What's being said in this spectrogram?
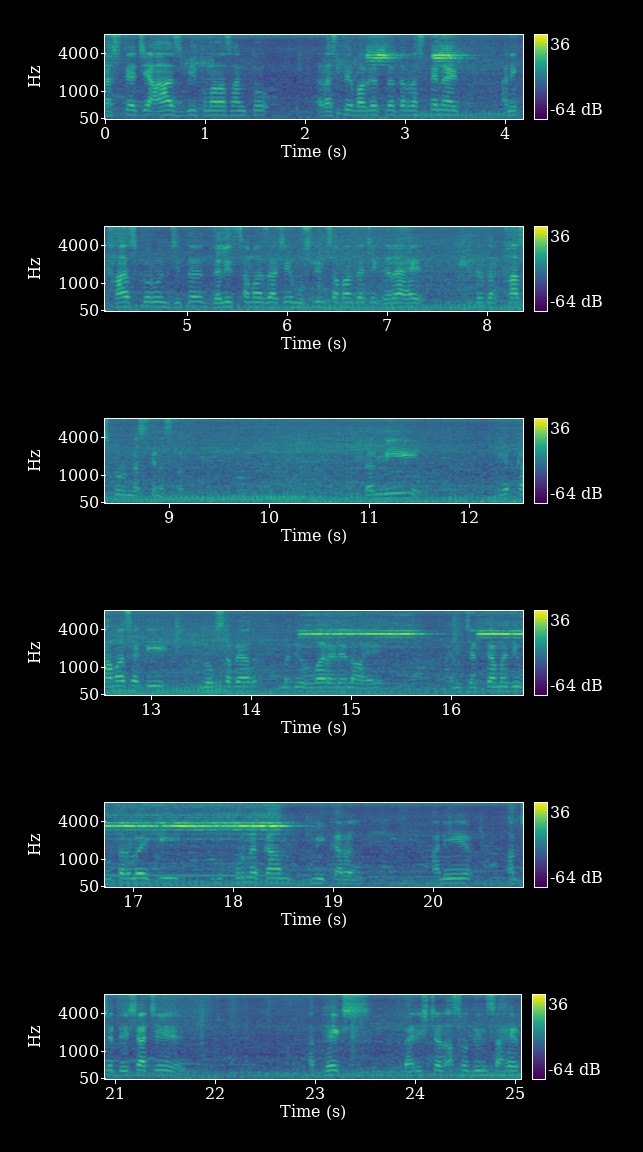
रस्त्याची आज मी तुम्हाला सांगतो रस्ते बघितलं तर रस्ते नाहीत. आणि खास करून जिथं दलित समाजाचे मुस्लिम समाजाचे घरं आहेत इथं तर खास करून रस्ते नसतात. तर मी या कामासाठी लोकसभेमध्ये उभा राहिलेलो आहे आणि जनतेमध्ये उतरलो आहे की हे पूर्ण काम मी करल. आणि आमच्या देशाचे अध्यक्ष बॅरिस्टर असुद्दीन साहेब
